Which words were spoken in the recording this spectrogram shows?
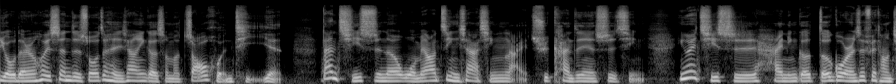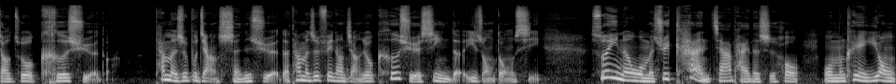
有的人会甚至说这很像一个什么招魂体验，但其实呢，我们要静下心来去看这件事情，因为其实海宁格德国人是非常讲究科学的，他们是不讲神学的，他们是非常讲究科学性的一种东西。所以呢，我们去看加牌的时候，我们可以用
